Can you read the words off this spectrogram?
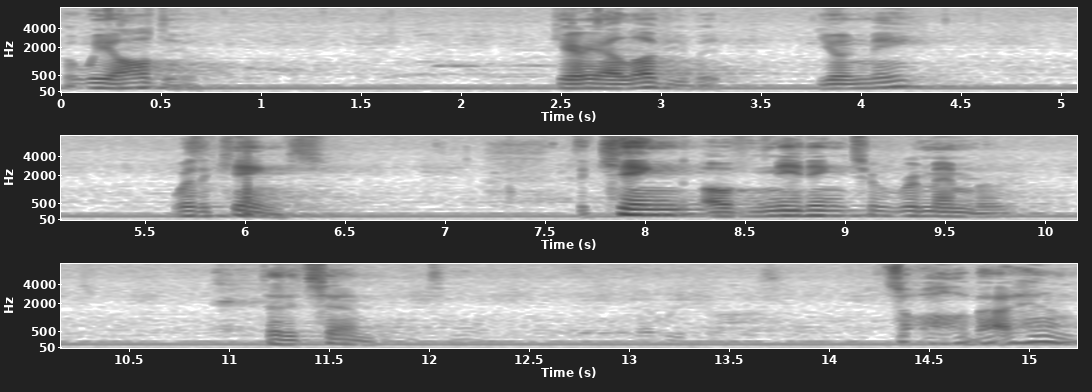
but we all do. Gary, I love you, but you and me, we're the kings. The king of needing to remember that it's him. It's all about him.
